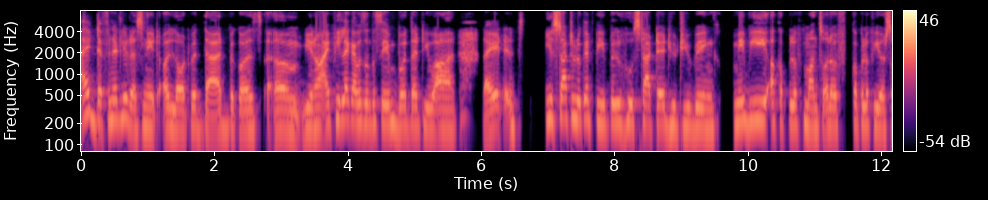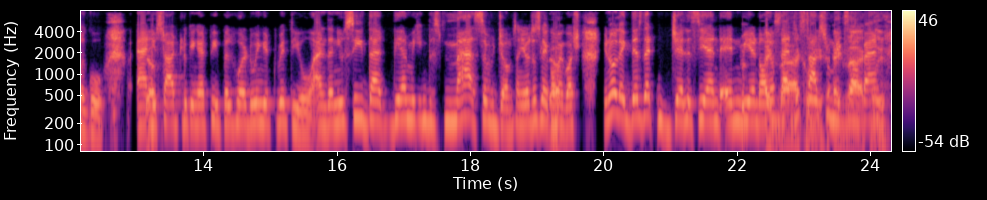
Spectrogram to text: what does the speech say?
I definitely resonate a lot with that because, um, you know, I feel like I was on the same boat that you are, right? It's, you start to look at people who started YouTubing maybe a couple of months or a couple of years ago and yep. you start looking at people who are doing it with you and then you see that they are making this massive jumps and you're just like yep. oh my gosh you know like there's that jealousy and envy and all exactly. of that just starts to mix exactly. up and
